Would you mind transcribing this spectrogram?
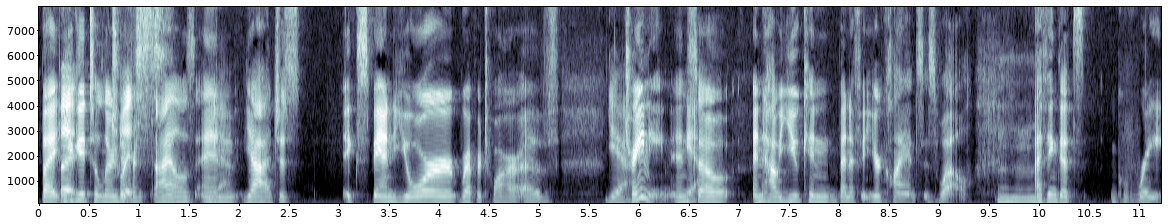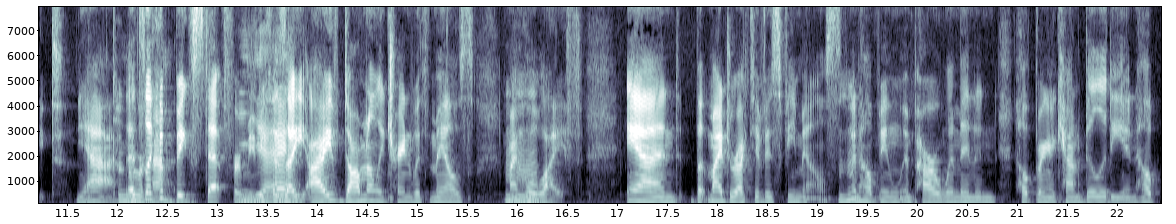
but, you get to learn different styles and yeah, just expand your repertoire of Yeah. training and Yeah. so and how you can benefit your clients as well. Mm-hmm. I think that's great. Yeah, that's like a big step for me Yeah. because I I've dominantly trained with males my whole life, and but my directive is females and helping empower women and help bring accountability and help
